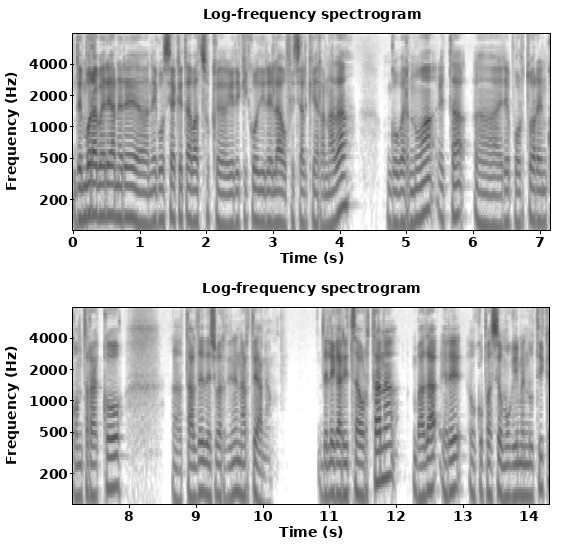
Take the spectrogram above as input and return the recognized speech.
Denbora berean ere uh, negoziak eta batzuk irekiko direla ofizialki errana da, gobernua eta uh, aeroportuaren kontrako uh, talde desberdinen arteana. Delegaritza hortana, bada ere okupazio mugimendutik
